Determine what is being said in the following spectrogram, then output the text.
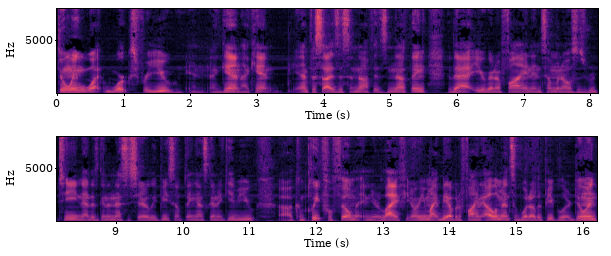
doing what works for you. And again, I can't emphasize this enough. It's nothing that you're going to find in someone else's routine that is going to necessarily be something that's going to give you uh, complete fulfillment in your life. You know, you might be able to find elements of what other people are doing,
